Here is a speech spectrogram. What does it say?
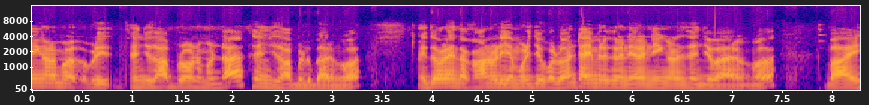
நீங்களும் இப்படி செஞ்சு சாப்பிடணுமெண்டா செஞ்சு சாப்பிட்டு பாருங்க. இதோட இந்த காணொலியை முடிச்சு கொள்வேன் டைம் இருக்கிற நேரம் நீங்களும் செஞ்சு பாருங்க. பாய்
